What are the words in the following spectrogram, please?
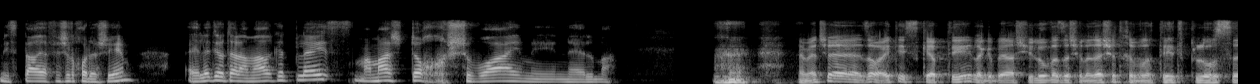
מספר יפה של חודשים. העליתי אותה ל Marketplace, ממש תוך שבועיים היא נעלמה. האמת שזהו, הייתי סקפטי לגבי השילוב הזה של רשת חברתית פלוס אה,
